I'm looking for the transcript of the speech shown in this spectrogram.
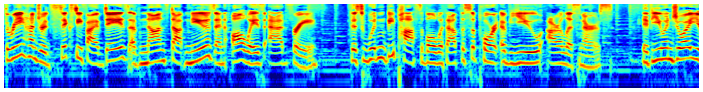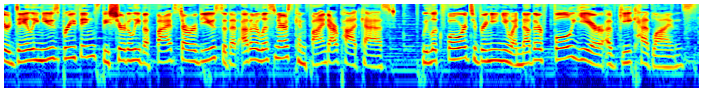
365 days of nonstop news and always ad free. This wouldn't be possible without the support of you, our listeners. If you enjoy your daily news briefings, be sure to leave a five star review so that other listeners can find our podcast. We look forward to bringing you another full year of geek headlines.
